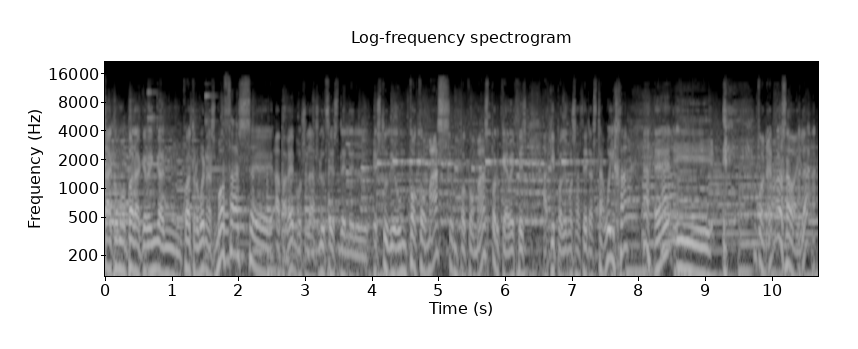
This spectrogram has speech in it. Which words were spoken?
Está como para que vengan cuatro buenas mozas. eh, apaguemos las luces del el estudio un poco más, un poco más, porque a veces aquí podemos hacer hasta Ouija ¿eh? y ponernos a bailar.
